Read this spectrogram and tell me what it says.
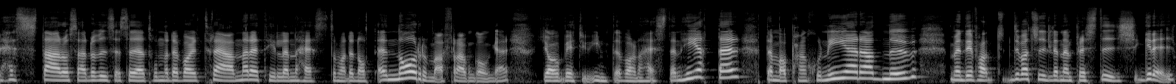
hästar och så här, då visade det sig att hon hade varit tränare till en häst som hade nått enorma framgångar. Jag vet ju inte vad den här hästen heter, den var pensionerad nu, men det var, det var tydligen en prestigegrej.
